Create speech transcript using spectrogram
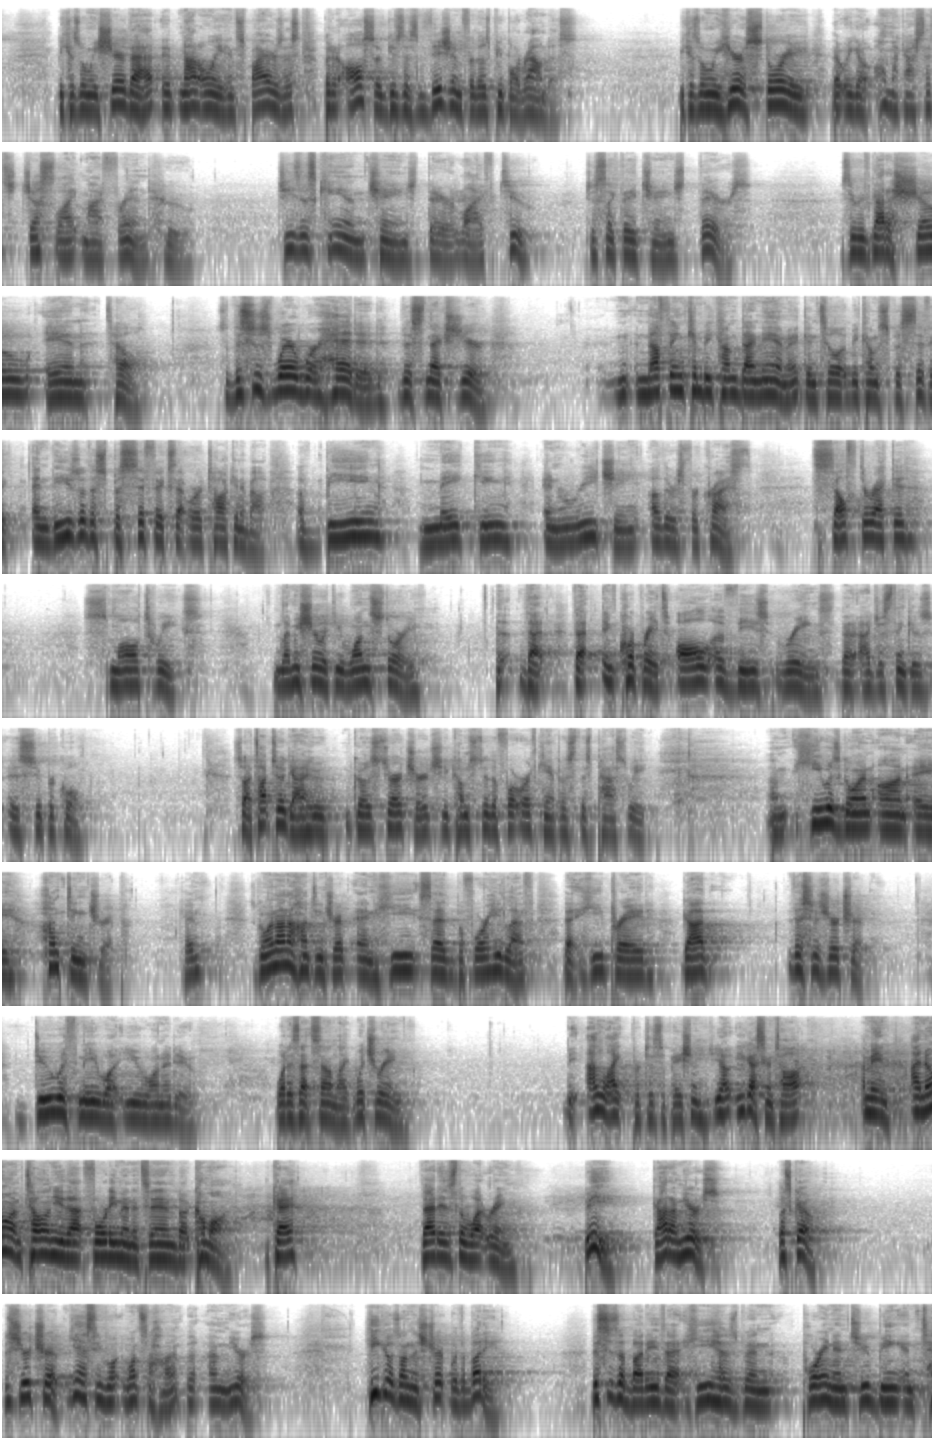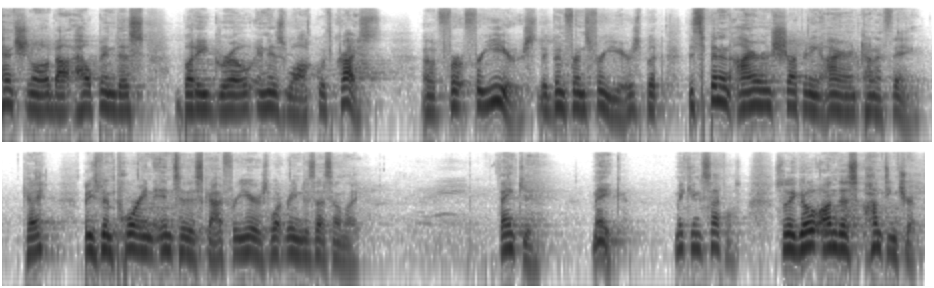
Because when we share that, it not only inspires us, but it also gives us vision for those people around us. Because when we hear a story that we go, oh my gosh, that's just like my friend who, Jesus can change their life too, just like they changed theirs. See, we've got to show and tell. So, this is where we're headed this next year nothing can become dynamic until it becomes specific. And these are the specifics that we're talking about of being, making, and reaching others for Christ. Self directed, small tweaks. Let me share with you one story that, that incorporates all of these rings that I just think is, is super cool. So I talked to a guy who goes to our church. He comes to the Fort Worth campus this past week. Um, he was going on a hunting trip, okay? He was going on a hunting trip, and he said before he left that he prayed, God, this is your trip. Do with me what you want to do. What does that sound like? Which ring? I like participation. You, know, you guys can talk. I mean, I know I'm telling you that 40 minutes in, but come on, okay? That is the what ring? Be. God, I'm yours. Let's go. This is your trip. Yes, he wants to hunt, but I'm yours. He goes on this trip with a buddy. This is a buddy that he has been pouring into, being intentional about helping this buddy grow in his walk with Christ uh, for, for years. They've been friends for years, but it's been an iron sharpening iron kind of thing, okay? But he's been pouring into this guy for years. What ring does that sound like? Thank you. Make. Making disciples. So they go on this hunting trip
